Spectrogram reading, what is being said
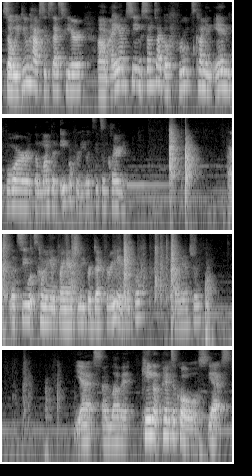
So we do have success here. Um, I am seeing some type of fruits coming in for the month of April for you. Let's get some clarity. All right, let's see what's coming in financially for deck three in April. Financially. Yes, I love it. King of Pentacles. Yes.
